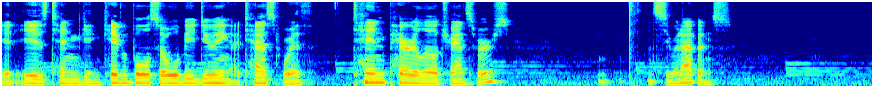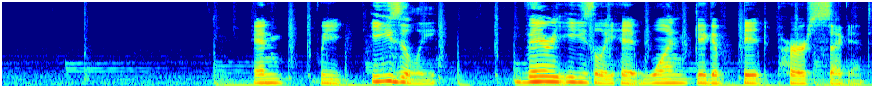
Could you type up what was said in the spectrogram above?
it is 10 gig capable. So we'll be doing a test with 10 parallel transfers. Let's see what happens. And we easily, very easily hit one gigabit per second.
